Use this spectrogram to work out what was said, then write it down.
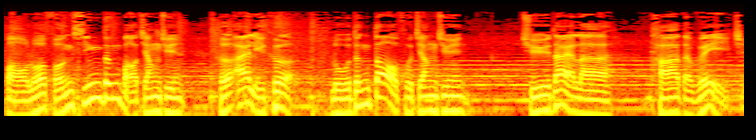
保罗·冯·辛登堡将军和埃里克·鲁登道夫将军取代了他的位置。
